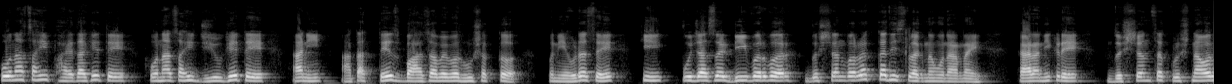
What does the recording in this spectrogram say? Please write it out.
कोणाचाही फायदा घेते कोणाचाही जीव घेते आणि आता तेच बाळजाबाईवर होऊ शकतं. पण एवढंच आहे की पूजाचं डी बरोबर दुष्यंत बरोबर कधीच लग्न होणार नाही. कारण इकडे दुष्यंतचं कृष्णावर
